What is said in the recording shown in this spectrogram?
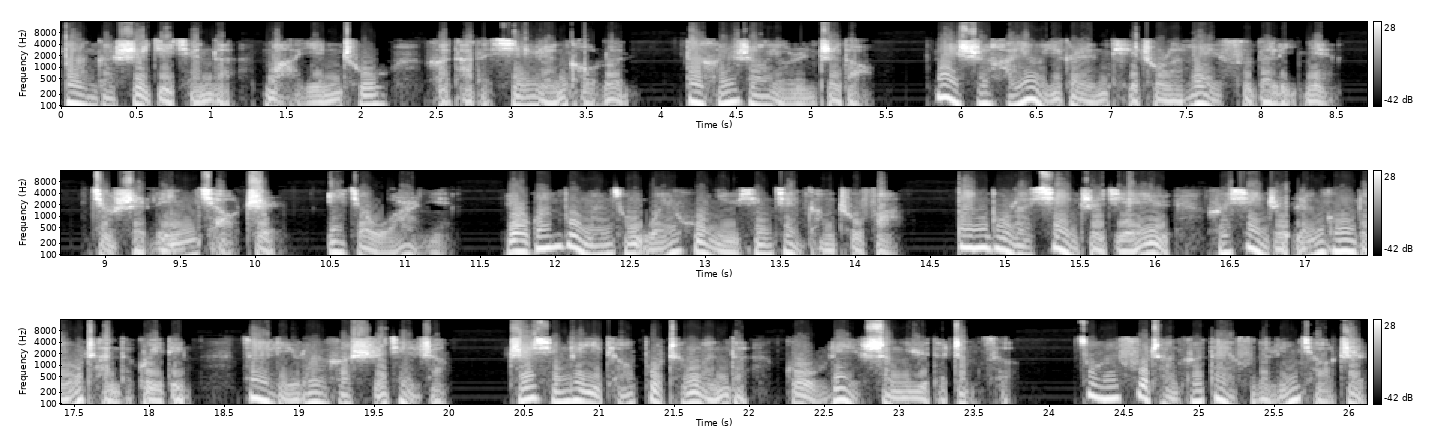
半个世纪前的马寅初和他的新人口论，但很少有人知道，那时还有一个人提出了类似的理念。就是林巧稚。一九五二年，有关部门从维护女性健康出发，颁布了限制节育和限制人工流产的规定，在理论和实践上执行着一条不成文的鼓励生育的政策。作为妇产科大夫的林巧稚，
